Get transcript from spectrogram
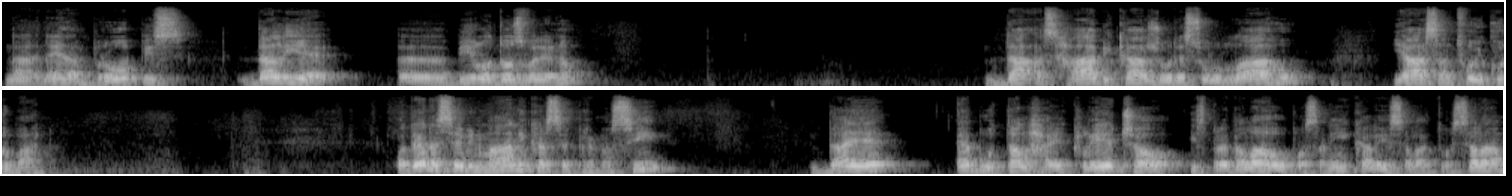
na, na jedan propis, da li je E, bilo dozvoljeno da ashabi kažu Resulullahu ja sam tvoj kurban. Od Enes ibn Malika se prenosi da je Ebu Talha je klečao ispred Allahov poslanika, alaih salatu wasalam,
